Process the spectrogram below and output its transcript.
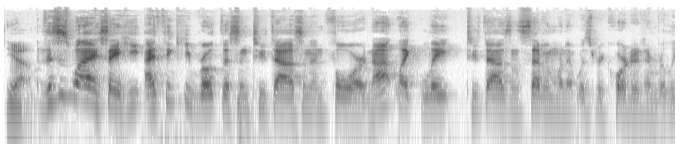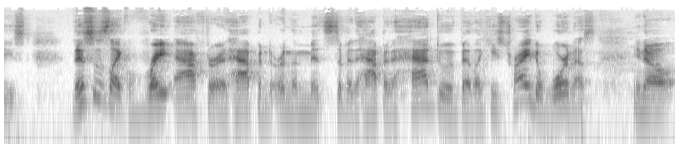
yeah. This is why I say he. I think he wrote this in 2004, not like late 2007 when it was recorded and released. This is like right after it happened or in the midst of it happened. It had to have been like he's trying to warn us. You know,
